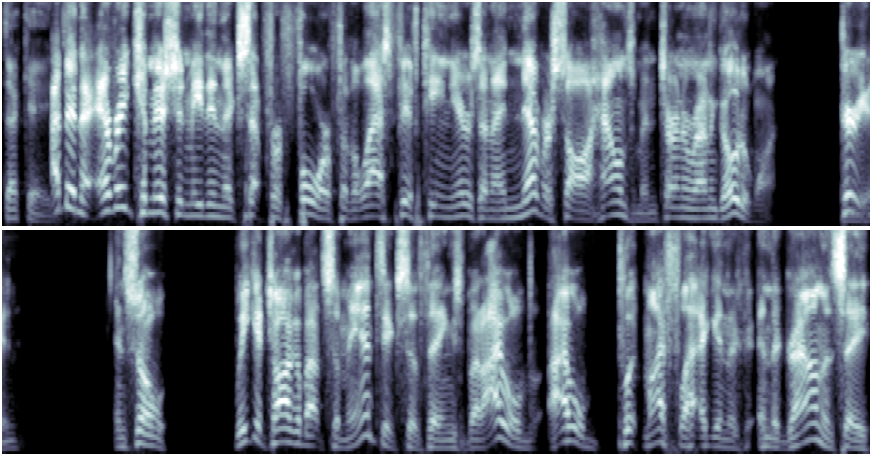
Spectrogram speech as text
Decades. I've been to every commission meeting except for four for the last 15 years, and I never saw a houndsman turn around and go to one. Period. Mm-hmm. And so we could talk about semantics of things, but I will I will put my flag in the in the ground and say,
